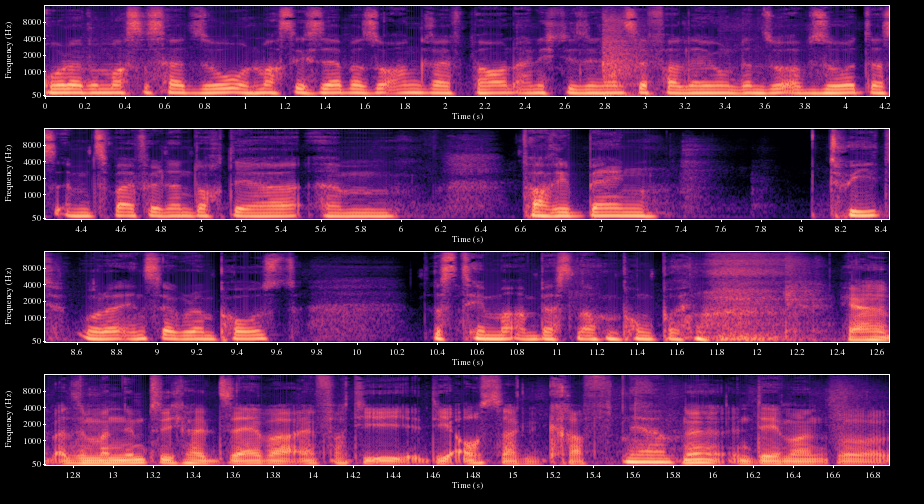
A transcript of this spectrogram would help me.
Oder du machst es halt so und machst dich selber so angreifbar und eigentlich diese ganze Verleihung dann so absurd, dass im Zweifel dann doch der ähm, Farid Bang Tweet oder Instagram Post das Thema am besten auf den Punkt bringen. Ja, also man nimmt sich halt selber einfach die, die Aussagekraft, Ja. ne, indem man so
